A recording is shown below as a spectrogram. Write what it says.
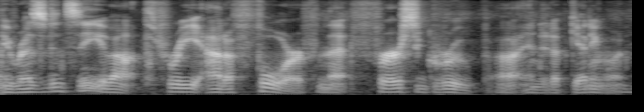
a residency. About three out of four from that first group uh, ended up getting one.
